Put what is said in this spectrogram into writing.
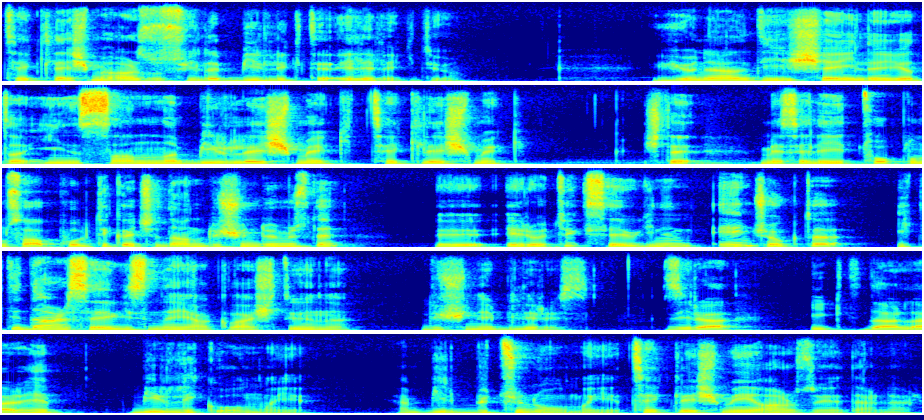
tekleşme arzusuyla birlikte el ele gidiyor. Yöneldiği şeyle ya da insanla birleşmek, tekleşmek. İşte meseleyi toplumsal politik açıdan düşündüğümüzde e, erotik sevginin en çok da iktidar sevgisine yaklaştığını düşünebiliriz. Zira iktidarlar hep birlik olmayı, yani bir bütün olmayı, tekleşmeyi arzu ederler.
